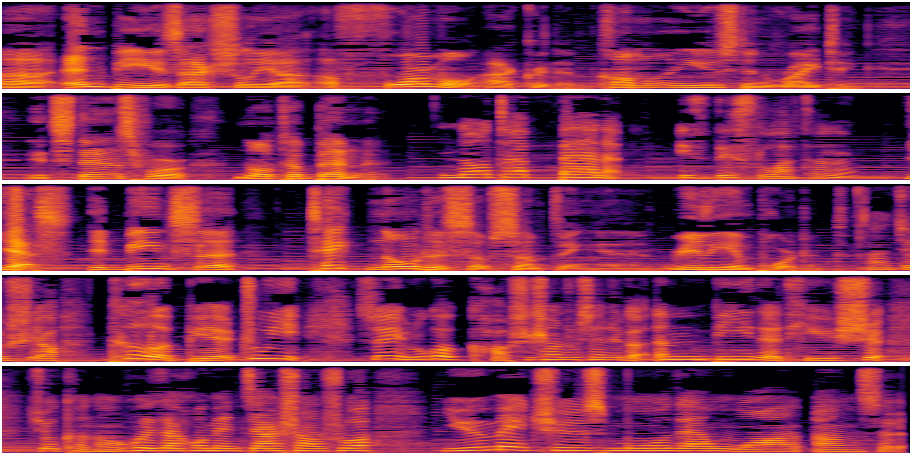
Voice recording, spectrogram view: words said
uh, NB is actually a, a formal acronym commonly used in writing. It stands for Nota Bene. Nota bene. Is this Latin? Yes, it means uh, take notice of something uh, really important. 啊，就是要特别注意。所以如果考试上出现这个 NB 的提示，就可能会在后面加上说 You may choose more than one answer。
